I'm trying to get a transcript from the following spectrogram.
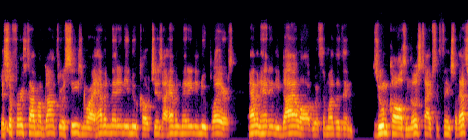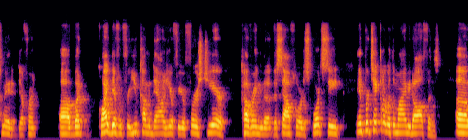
it's the first time I've gone through a season where I haven't met any new coaches, I haven't met any new players, haven't had any dialogue with them other than Zoom calls and those types of things. So that's made it different, uh, but quite different for you coming down here for your first year covering the, the South Florida sports scene, in particular with the Miami Dolphins. Uh,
